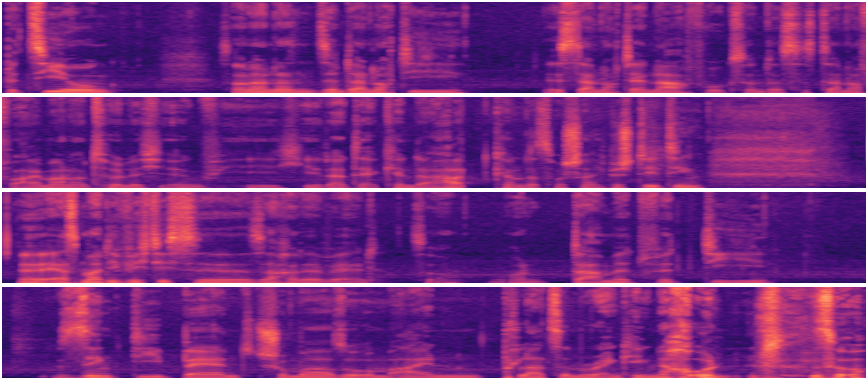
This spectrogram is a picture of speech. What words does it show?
Beziehung, sondern dann sind da noch die ist dann noch der Nachwuchs und das ist dann auf einmal natürlich irgendwie jeder, der Kinder hat, kann das wahrscheinlich bestätigen. Äh, erstmal die wichtigste Sache der Welt. So. Und damit wird die, sinkt die Band schon mal so um einen Platz im Ranking nach unten. so.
